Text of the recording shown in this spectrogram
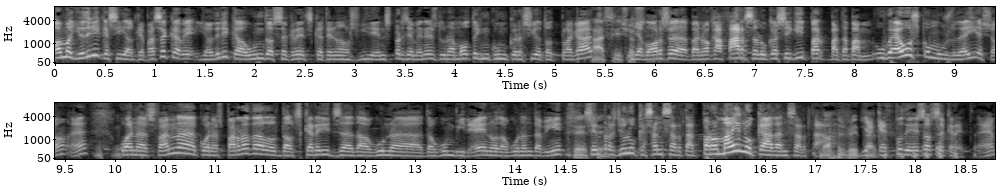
Home, jo diria que sí, el que passa que bé, jo diria que un dels secrets que tenen els vidents precisament és donar molta inconcreció tot plegat Ah, sí, i llavors eh, bueno, agafar-se el que sigui per patapam. Ho veus com us ho deia això, eh? Quan es fan eh, quan es parla del, dels crèdits eh, d'algun vident o d'algun endeví, Sí, sí. sempre es diu el que s'ha encertat, però mai el que ha d'encertar. No. I aquest poder és el secret, eh?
